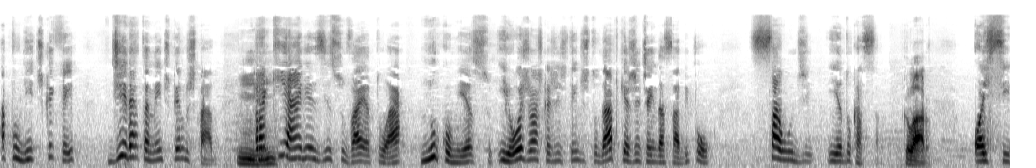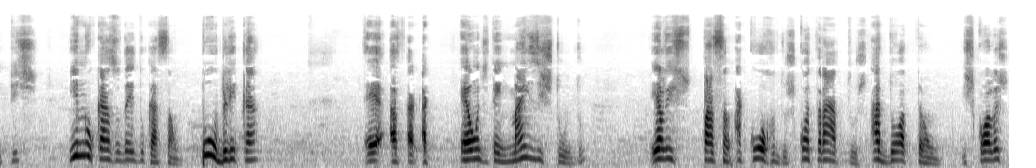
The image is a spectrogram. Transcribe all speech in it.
a política feita diretamente pelo Estado. Para que áreas isso vai atuar no começo? E hoje eu acho que a gente tem de estudar, porque a gente ainda sabe pouco. Saúde e educação Claro. os CIPs, e no caso da educação pública, é, a- a- é onde tem mais estudo, eles passam acordos, contratos, adotam escolas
